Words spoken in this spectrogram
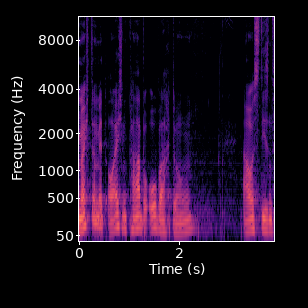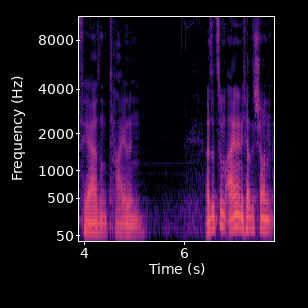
Möchte mit euch ein paar Beobachtungen aus diesen Versen teilen. Also zum einen, ich hatte es schon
